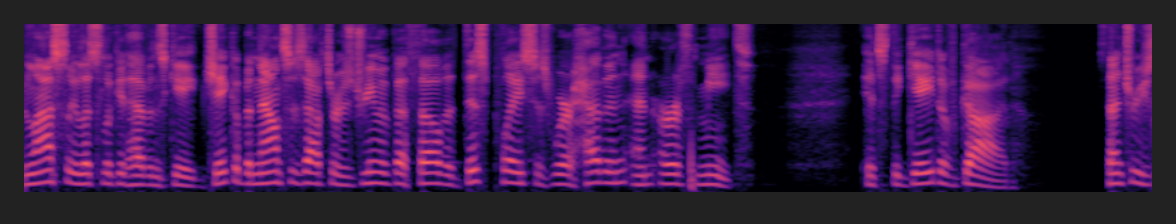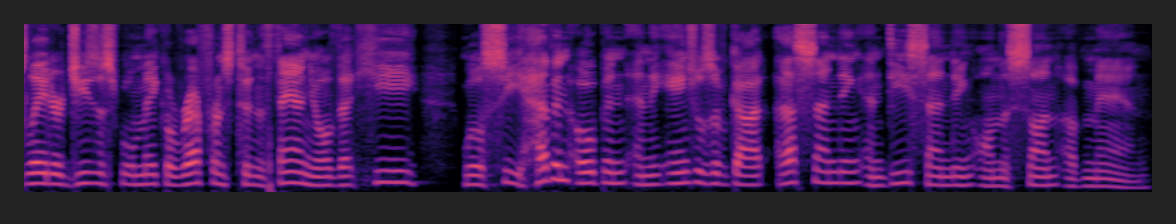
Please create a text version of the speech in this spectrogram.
And lastly, let's look at Heaven's Gate. Jacob announces after his dream of Bethel that this place is where heaven and earth meet. It's the gate of God. Centuries later, Jesus will make a reference to Nathanael that he will see heaven open and the angels of God ascending and descending on the Son of Man.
